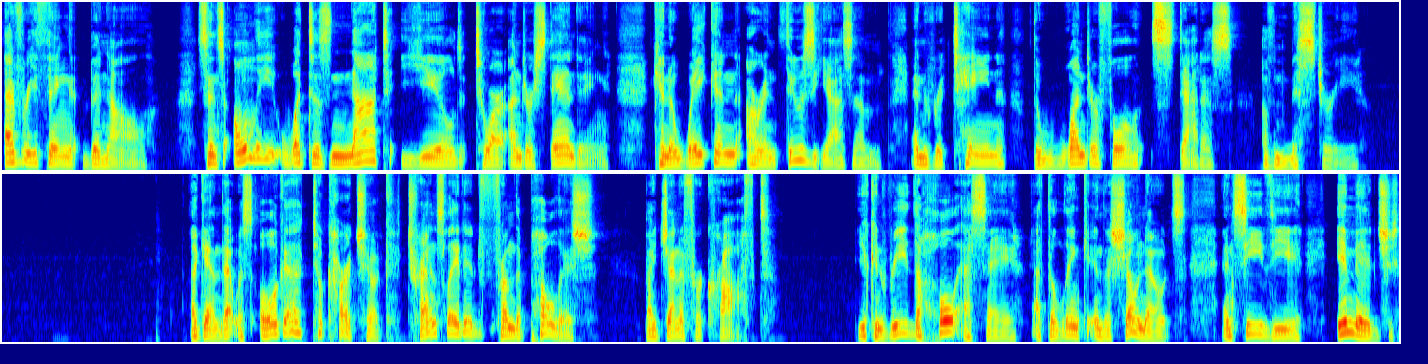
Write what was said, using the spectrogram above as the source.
everything banal, since only what does not yield to our understanding can awaken our enthusiasm and retain the wonderful status of mystery. Again, that was Olga Tokarczuk, translated from the Polish by Jennifer Croft. You can read the whole essay at the link in the show notes and see the image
